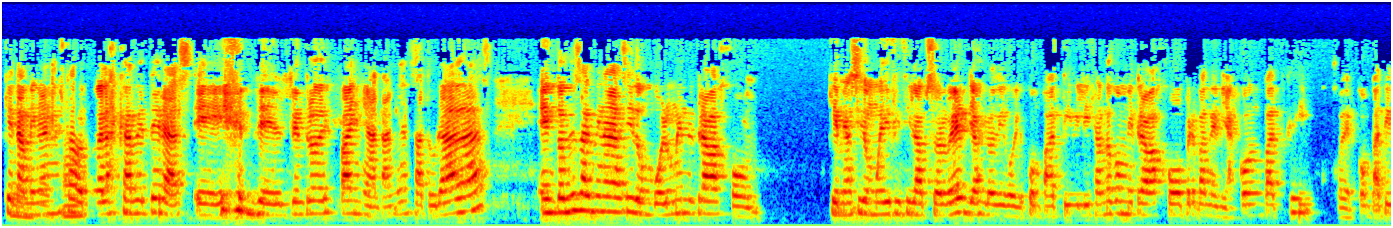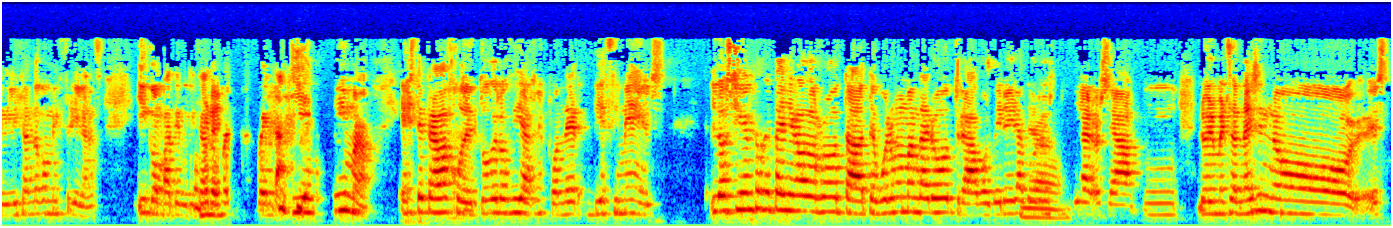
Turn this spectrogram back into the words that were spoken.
que mm, también han estado todas las carreteras eh, del centro de España también saturadas. Entonces, al final ha sido un volumen de trabajo que me ha sido muy difícil absorber, ya os lo digo, yo compatibilizando con mi trabajo prepandemia, joder, compatibilizando con mi freelance y compatibilizando con mi cuenta. Y encima, este trabajo de todos los días responder 10 emails lo siento que te ha llegado rota, te vuelvo a mandar otra, volver a ir a por estudiar. O sea, mm, lo del merchandising no es,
